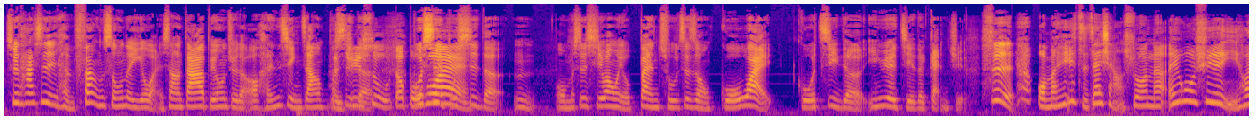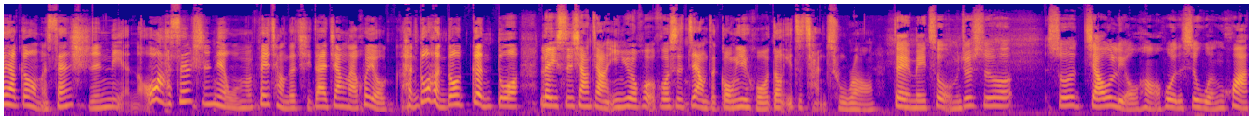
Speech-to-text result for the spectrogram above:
所以它是很放松的一个晚上，大家不用觉得哦很紧张，不是的，很拘束都不会，不是不是的，嗯，我们是希望有办出这种国外。国际的音乐节的感觉，是我们一直在想说呢，哎，沃旭以后要跟我们三十年了，哇，三十年，我们非常的期待将来会有很多很多更多类似像这样音乐或或是这样的公益活动一直产出喽。对，没错，我们就是说说交流哈，或者是文化，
